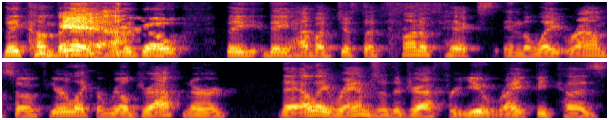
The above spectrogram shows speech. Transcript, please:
they come back Yeah. and they go, they they have a just a ton of picks in the late round. So if you're like a real draft nerd, the LA Rams are the draft for you, right? Because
